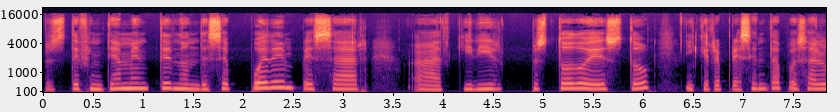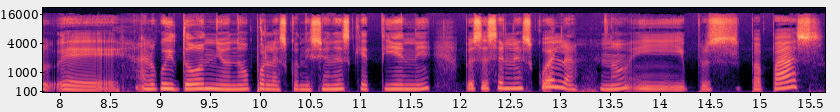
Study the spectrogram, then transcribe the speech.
pues definitivamente donde se puede empezar a adquirir pues todo esto y que representa pues algo, eh, algo idóneo no por las condiciones que tiene pues es en la escuela no y pues papás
